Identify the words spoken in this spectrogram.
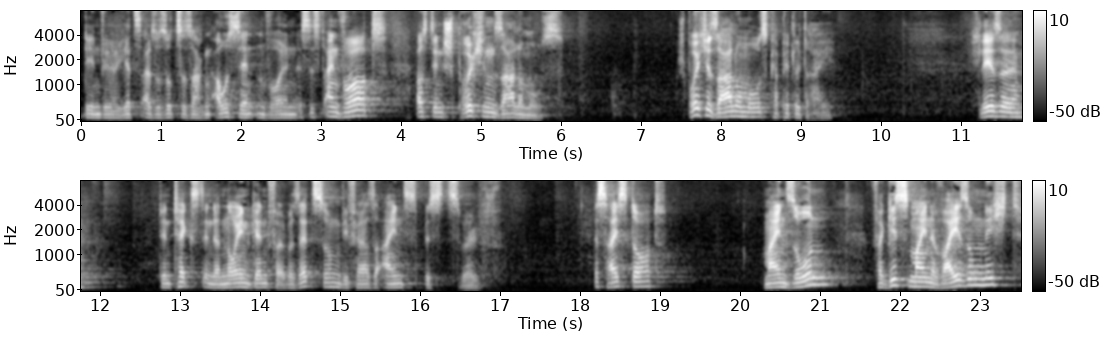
den wir jetzt also sozusagen aussenden wollen. Es ist ein Wort aus den Sprüchen Salomos. Sprüche Salomos, Kapitel 3. Ich lese den Text in der neuen Genfer Übersetzung, die Verse 1 bis 12. Es heißt dort, mein Sohn, vergiss meine Weisung nicht,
